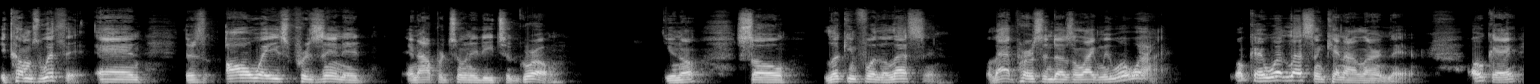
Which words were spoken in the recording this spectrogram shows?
it comes with it. And there's always presented an opportunity to grow, you know? So looking for the lesson. Well, that person doesn't like me. Well, why? Okay. What lesson can I learn there? Okay.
